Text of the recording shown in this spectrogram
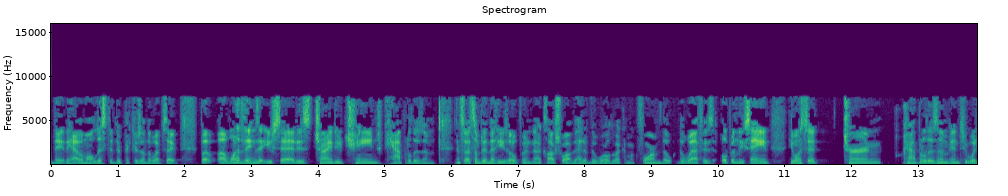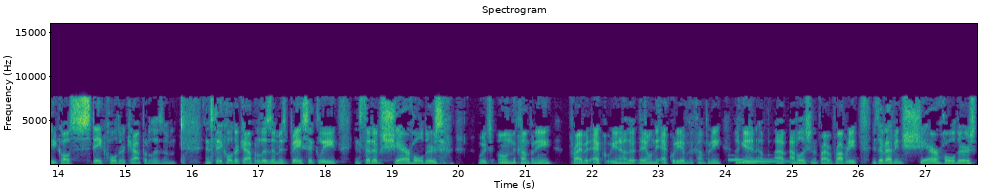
they, they have them all listed, their pictures on the website. But, uh, one of the things that you said is trying to change capitalism. And so that's something that he's open, uh, Klaus Schwab, the head of the World Economic Forum, the, the WEF is openly saying he wants to turn capitalism into what he calls stakeholder capitalism. And stakeholder capitalism is basically instead of shareholders, which own the company, private equity, you know, they own the equity of the company. Again, ab- abolition of private property. Instead of having shareholders,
